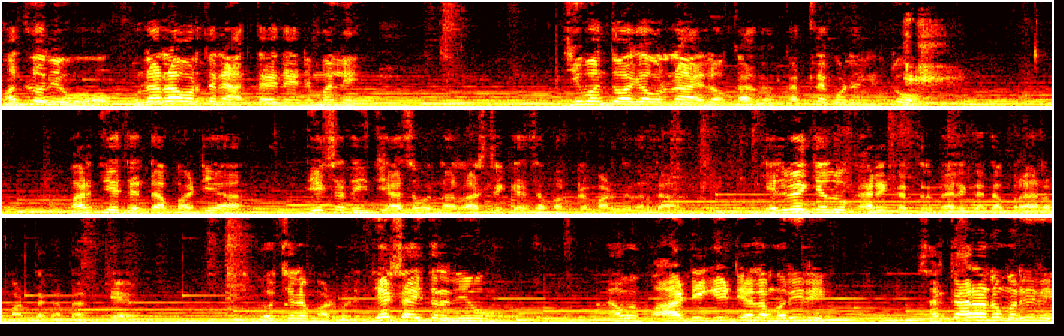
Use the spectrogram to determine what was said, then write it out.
ಮೊದಲು ನೀವು ಪುನರಾವರ್ತನೆ ಆಗ್ತಾ ಇದೆ ನಿಮ್ಮಲ್ಲಿ. ಜೀವಂತವಾಗಿ ಅವ್ರನ್ನ ಎಲ್ಲೋ ಕತ್ಲೆ ಕೊಡಲಿಟ್ಟು ಭಾರತೀಯ ಜನತಾ ಪಾರ್ಟಿಯ ದೇಶದ ಇತಿಹಾಸವನ್ನು ರಾಷ್ಟ್ರಕ್ಕೆ ಸಮರ್ಪಣೆ ಮಾಡ್ತಕ್ಕಂಥ ಕೆಲವೇ ಕೆಲವು ಕಾರ್ಯಕರ್ತರ ಮೇಲೆ ಕಥ ಪ್ರಹಾರ ಮಾಡ್ತಕ್ಕಂಥದಕ್ಕೆ ಯೋಚನೆ ಮಾಡಬೇಡಿ. ದೇಶ ಇದ್ರೆ ನೀವು, ನಾವು ಪಾರ್ಟಿ ಗೀಟಿ ಎಲ್ಲ ಮರೀರಿ. ಸರ್ಕಾರನೂ ಮರೀರಿ.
